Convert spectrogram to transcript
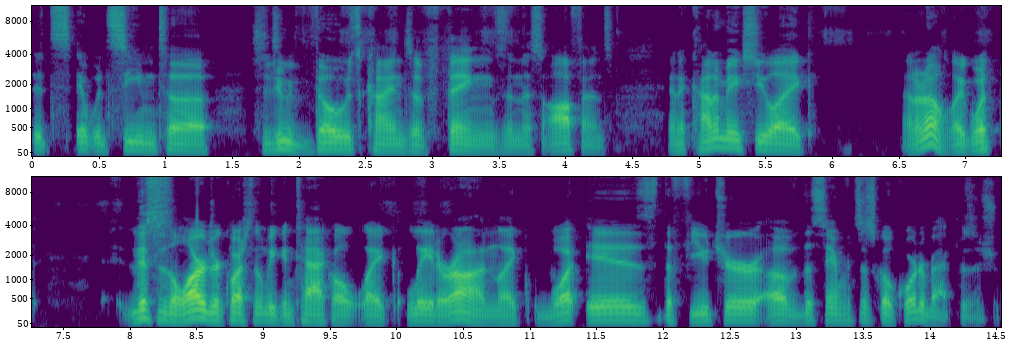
it's it would seem to to do those kinds of things in this offense and it kind of makes you like I don't know like what this is a larger question that we can tackle like later on like what is the future of the San Francisco quarterback position?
